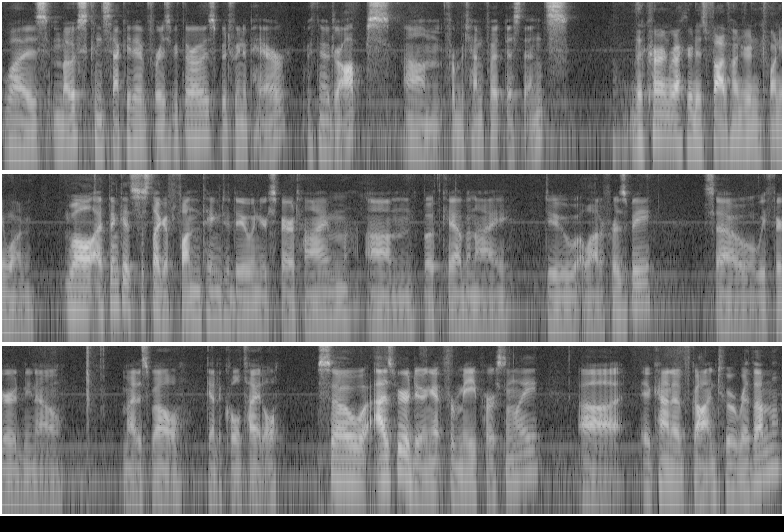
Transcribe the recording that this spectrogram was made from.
was most consecutive frisbee throws between a pair with no drops um, from a 10 foot distance. The current record is 521. Well, I think it's just like a fun thing to do in your spare time. Um, both Caleb and I do a lot of frisbee, so we figured, you know, might as well get a cool title. So as we were doing it, for me personally, uh, it kind of got into a rhythm.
